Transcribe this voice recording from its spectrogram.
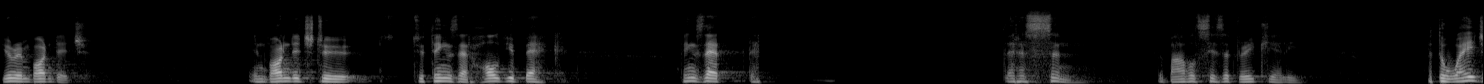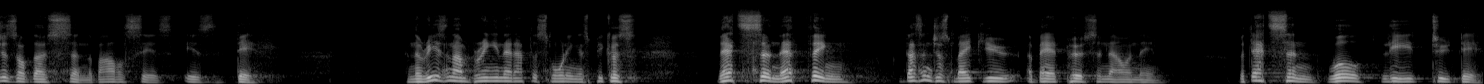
you're in bondage, in bondage to, to things that hold you back, things that, that, that is sin. The Bible says it very clearly. But the wages of those sin, the Bible says, is death. And the reason I'm bringing that up this morning is because that sin, that thing, doesn't just make you a bad person now and then. But that sin will lead to death.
